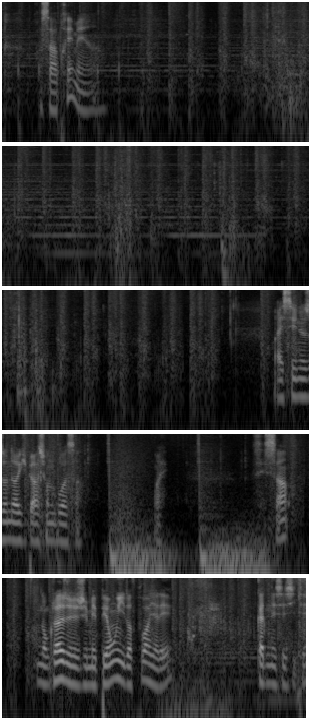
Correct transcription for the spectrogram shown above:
On fera ça après, mais... Euh. Ouais, c'est une zone de récupération de bois, ça. Ouais. C'est ça. Donc là, j'ai mes péons, ils doivent pouvoir y aller. Cas de nécessité.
